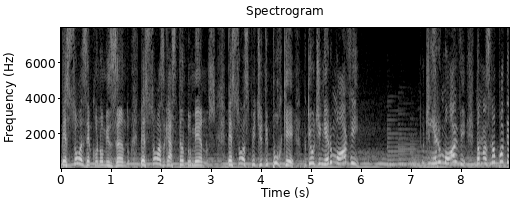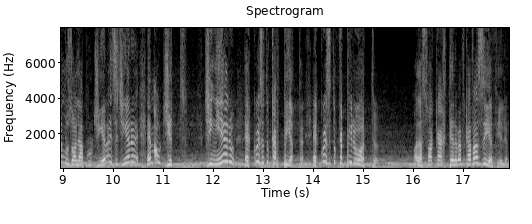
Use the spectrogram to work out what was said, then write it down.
pessoas economizando, pessoas gastando menos, pessoas pedindo. E por quê? Porque o dinheiro move. O dinheiro move. Então nós não podemos olhar para o dinheiro, ah, esse dinheiro é, é maldito. Dinheiro é coisa do capeta, é coisa do capiroto. Olha, sua carteira vai ficar vazia, filha.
